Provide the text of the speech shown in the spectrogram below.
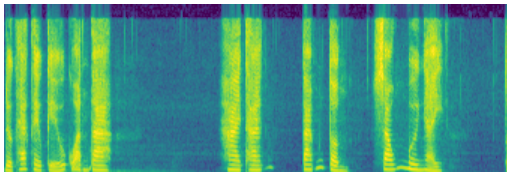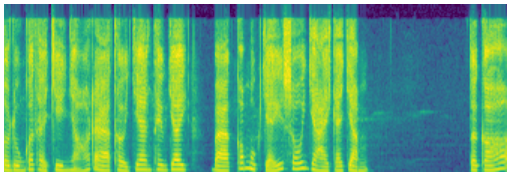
được hát theo kiểu của anh ta. Hai tháng, tám tuần, sáu mươi ngày. Tôi luôn có thể chia nhỏ ra thời gian theo giây và có một dãy số dài cả dặm. Tôi có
